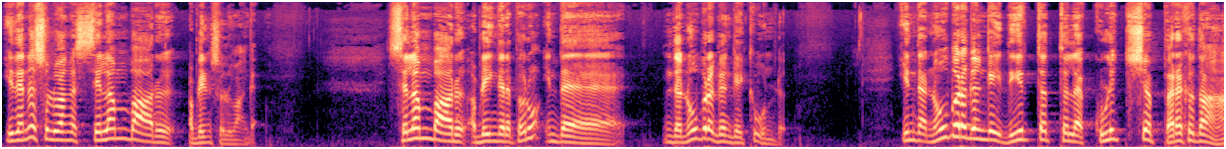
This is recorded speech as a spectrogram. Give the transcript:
இது என்ன சொல்லுவாங்க? சிலம்பாறு அப்படின்னு சொல்லுவாங்க. சிலம்பாறு அப்படிங்கிற பெரும் இந்த இந்த நூபுரகங்கைக்கு உண்டு. இந்த நூபரகங்கை தீர்த்தத்தில் குளிச்ச பிறகுதான்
